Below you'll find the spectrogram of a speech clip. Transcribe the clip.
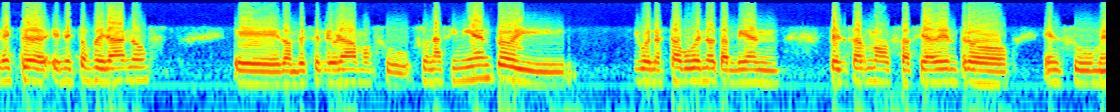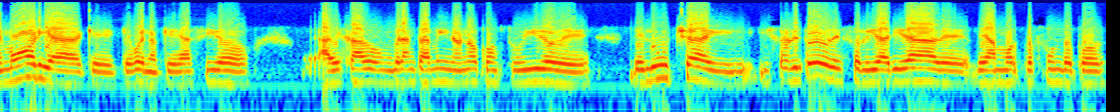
este, en estos veranos eh, donde celebramos su, su nacimiento y, bueno, está bueno también pensarnos hacia adentro en su memoria, que, que bueno, que ha sido, ha dejado un gran camino, ¿no? Construido de, de lucha y, sobre todo de solidaridad, de, amor profundo por,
